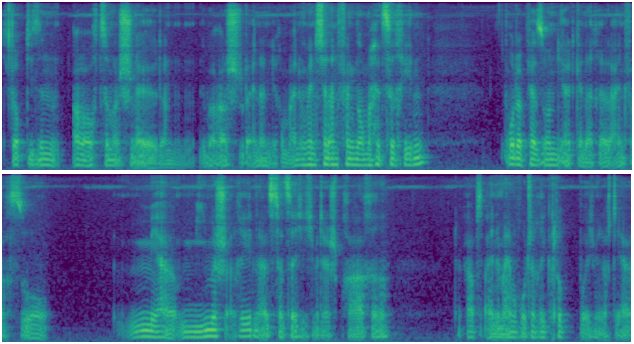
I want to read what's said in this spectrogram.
Ich glaube, die sind aber auch ziemlich schnell dann überrascht oder ändern ihre Meinung, wenn ich dann anfange, normal zu reden. Oder Personen, die halt generell einfach so mehr mimisch reden als tatsächlich mit der Sprache. Da gab es einen in meinem Rotary Club, wo ich mir dachte, ja,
